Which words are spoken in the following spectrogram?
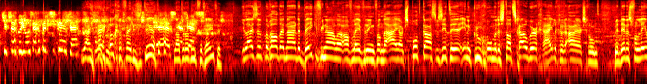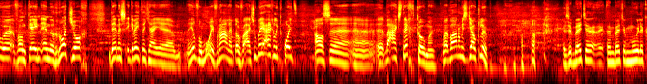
succes door jongens en gefeliciteerd hè. Ja, jij ook gefeliciteerd. Yes, Laten we dat yes, niet vergeten. Je luistert nog altijd naar de bekerfinale aflevering van de Ajax podcast. We zitten in een kroeg onder de stad Schouwburg, heilige Ajaxgrond. Met Dennis van Leeuwen van Keen en Rotjoch. Dennis, ik weet dat jij eh, heel veel mooie verhalen hebt over Ajax. Hoe ben je eigenlijk ooit als, eh, eh, bij Ajax terechtgekomen? Wa- waarom is het jouw club? is een beetje, een beetje moeilijk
